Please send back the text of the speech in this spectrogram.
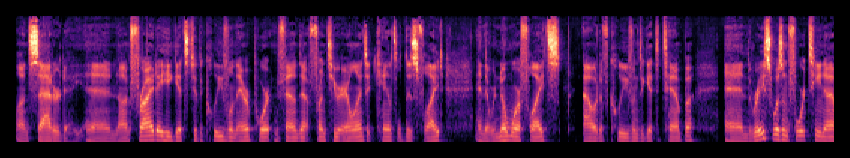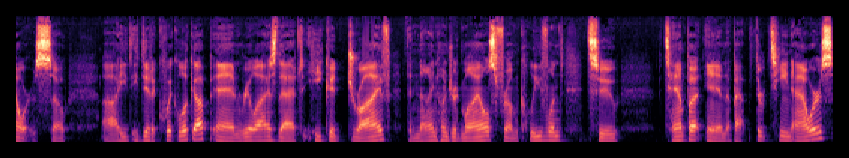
on Saturday, and on Friday he gets to the Cleveland airport and found out Frontier Airlines had canceled his flight, and there were no more flights out of Cleveland to get to Tampa, and the race wasn't 14 hours, so uh, he, he, did a quick lookup and realized that he could drive the 900 miles from Cleveland to Tampa in about 13 hours.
